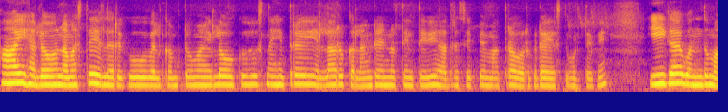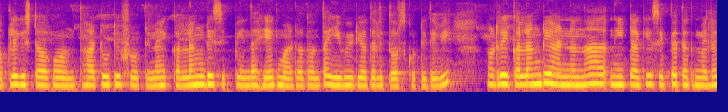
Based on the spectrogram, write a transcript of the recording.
ಹಾಯ್, ಹಲೋ, ನಮಸ್ತೆ ಎಲ್ಲರಿಗೂ. Welcome to my vlog. ಸ್ನೇಹಿತರೆ, ಎಲ್ಲರೂ ಕಲ್ಲಂಗಡಿ ಹಣ್ಣು ತಿಂತೀವಿ, ಆದರೆ ಸಿಪ್ಪೆ ಮಾತ್ರ ಹೊರಗಡೆ ಎಸ್ದುಬಿಡ್ತೀವಿ ಈಗ ಒಂದು ಮಕ್ಕಳಿಗೆ ಇಷ್ಟ ಆಗುವಂತಹ ಟೂಟಿ ಫ್ರೂಟಿನ ಕಲ್ಲಂಗಡಿ ಸಿಪ್ಪೆಯಿಂದ ಹೇಗೆ ಮಾಡೋದು ಅಂತ ಈ ವಿಡಿಯೋದಲ್ಲಿ ತೋರಿಸ್ಕೊಟ್ಟಿದ್ದೀವಿ ನೋಡಿರಿ, ಕಲ್ಲಂಗಡಿ ಹಣ್ಣನ್ನು ನೀಟಾಗಿ ಸಿಪ್ಪೆ ತೆಗೆದ ಮೇಲೆ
